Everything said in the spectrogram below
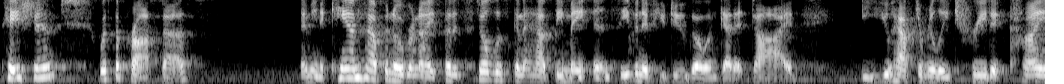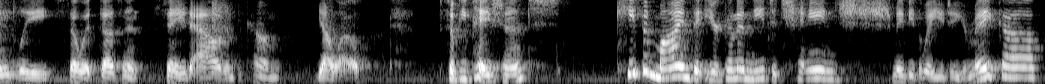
patient with the process. I mean, it can happen overnight, but it still is going to have be maintenance, even if you do go and get it dyed. You have to really treat it kindly so it doesn't fade out and become yellow. So be patient. Keep in mind that you're going to need to change maybe the way you do your makeup,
